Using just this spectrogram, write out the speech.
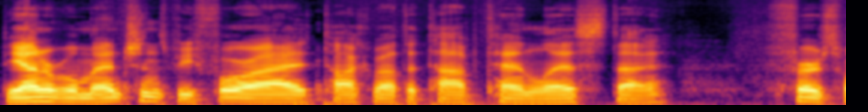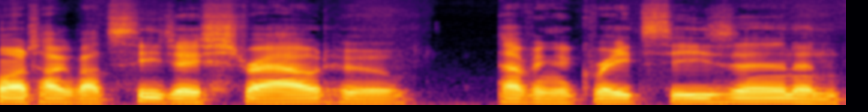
the honorable mentions before i talk about the top 10 list i first want to talk about cj stroud who having a great season and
